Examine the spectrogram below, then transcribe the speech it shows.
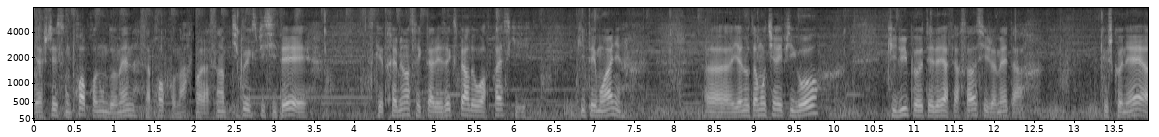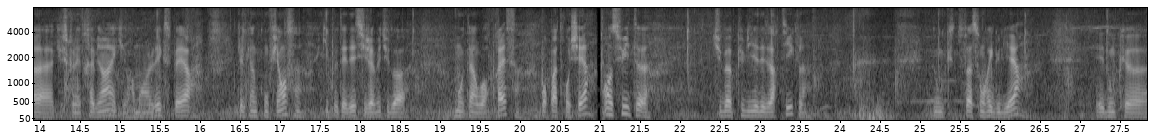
et acheter son propre nom de domaine, sa propre marque. Voilà, c'est un petit peu explicité. Et ce qui est très bien, c'est que tu as les experts de WordPress qui, qui témoignent. Il y a notamment Thierry Pigot, qui lui peut t'aider à faire ça si jamais tu as que je connais, euh, que je connais très bien et qui est vraiment l'expert, quelqu'un de confiance qui peut t'aider si jamais tu dois monter un WordPress pour pas trop cher. Ensuite, euh, tu vas publier des articles, donc de façon régulière. Et donc euh,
